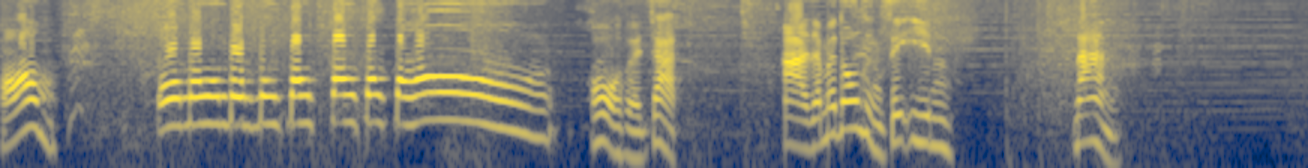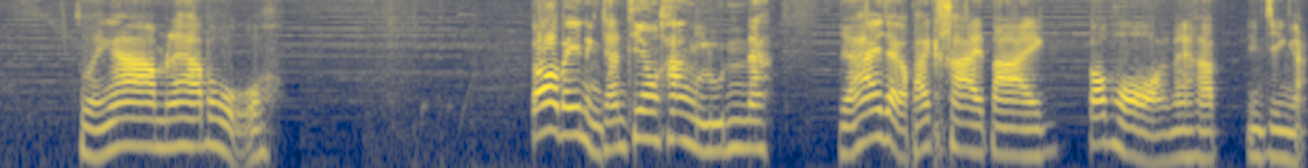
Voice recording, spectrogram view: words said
พร้อมปองปองปองปองปองปองปองปองโอ้สวยจัด อาจจะไม่ต้องถึงเซอิน นั่น สวยงามนะครับโอ้โหก็เป็นหนึ่งชั้นที่ค่อนข้างลุ้นนะ อย่าให้จักรพรรดิคายตายก็พอนะครับ จริง ๆอะ่ะ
